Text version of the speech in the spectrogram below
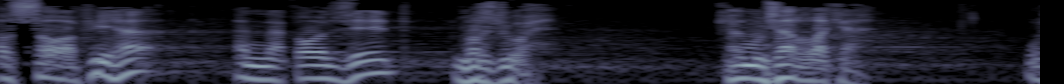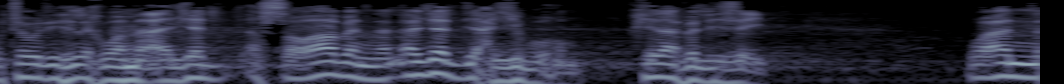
الصواب فيها أن قول زيد مرجوح كالمشركة. وتوريث الإخوة مع الجد الصواب أن الأجد يحجبهم خلافا لزيد وأن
